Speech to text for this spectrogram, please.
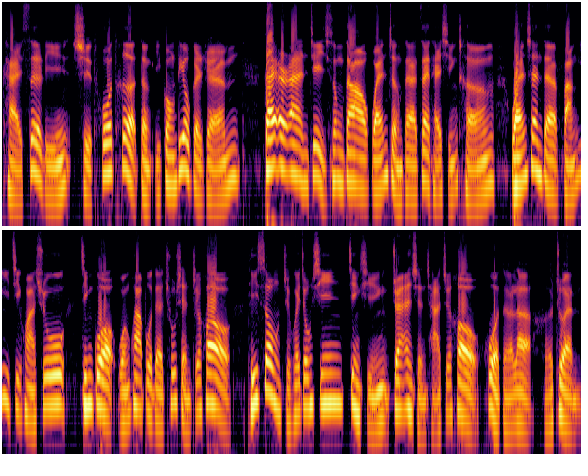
凯瑟琳史托特等一共六个人。该二案皆已送到完整的在台行程、完善的防疫计划书，经过文化部的初审之后，提送指挥中心进行专案审查之后，获得了核准。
